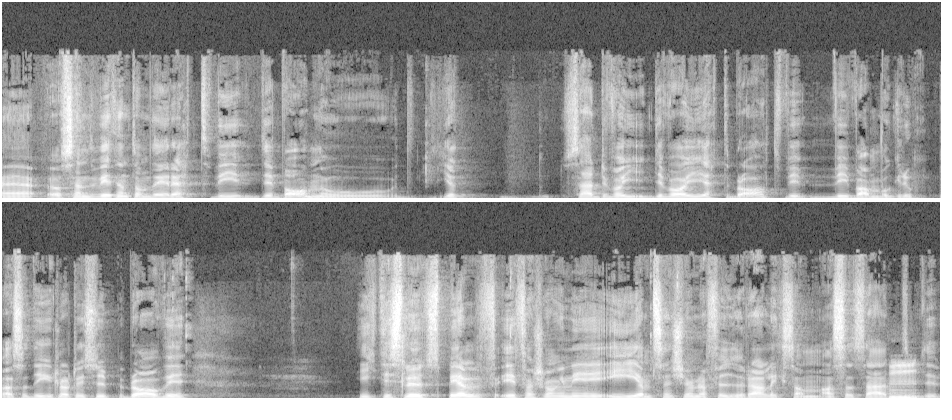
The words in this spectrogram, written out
Uh, och sen vet jag inte om det är rätt. Vi, det var nog, jag, så här, det, var, det var jättebra att vi, vi vann vår grupp. Alltså det är ju klart det är superbra. Och vi gick till slutspel i första gången i EM sedan 2004 liksom. Alltså så här, mm. det,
